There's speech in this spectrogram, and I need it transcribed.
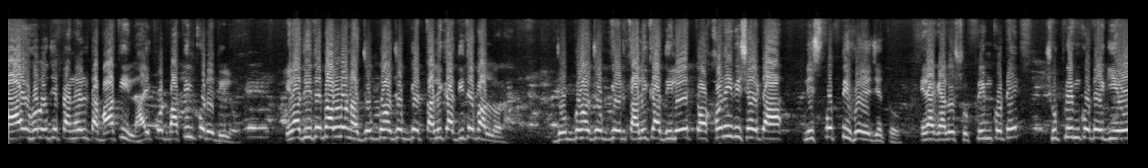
রায় হলো যে প্যানেলটা বাতিল, হাইকোর্ট বাতিল করে দিল, এরা দিতে পারল না, যোগ্য অযোগ্যের তালিকা দিতে পারল না। যোগ্য অযোগ্যের তালিকা দিলে তখনই বিষয়টা নিষ্পত্তি হয়ে যেত। এরা গেল সুপ্রিম কোর্টে। সুপ্রিম কোর্টে গিয়েও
